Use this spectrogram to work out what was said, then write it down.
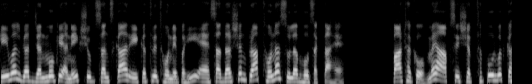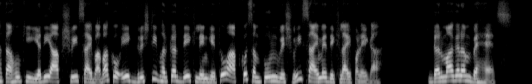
केवल गत जन्मों के अनेक शुभ संस्कार एकत्रित होने पर ही ऐसा दर्शन प्राप्त होना सुलभ हो सकता है। पाठकों, मैं आपसे शब्दपूर्वक कहता हूँ कि यदि आप श्री साई बाबा को एक दृष्टि भरकर देख लेंगे तो आपको संपूर्ण विश्व ही साई में दिखलाई पड़ेगा। गर्मागरम बहस।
